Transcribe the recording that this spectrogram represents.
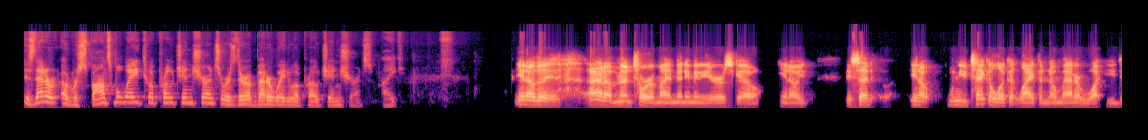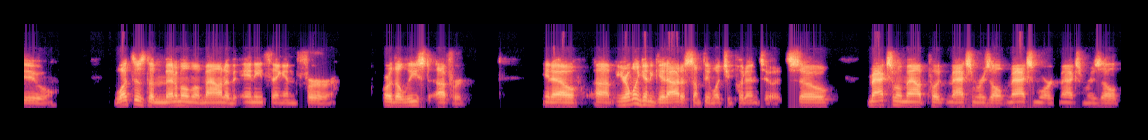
is that a, a responsible way to approach insurance, or is there a better way to approach insurance, Mike? You know, the I had a mentor of mine many, many years ago. You know, he said, you know, when you take a look at life and no matter what you do, what does the minimum amount of anything infer or the least effort? You know, um, you're only going to get out of something what you put into it. So maximum output, maximum result, maximum work, maximum result.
